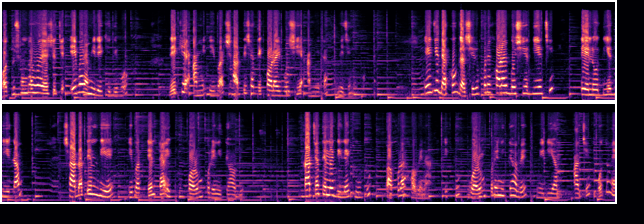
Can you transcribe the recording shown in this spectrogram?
কত সুন্দর হয়ে এসেছে, এবার আমি রেখে দেব। রেখে আমি এবার সাথে সাথে কড়াই বসিয়ে আমি এটা ভেজে নেব। এই যে দেখো গ্যাসের উপরে কড়াই বসিয়ে দিয়েছি, তেলও দিয়ে দিলাম। সাদা তেল দিয়ে এবার তেলটা একটু গরম করে নিতে হবে। কাঁচা তেলে দিলে কিন্তু পাকোড়া হবে না, একটু গরম করে নিতে হবে মিডিয়াম আছে। প্রথমে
